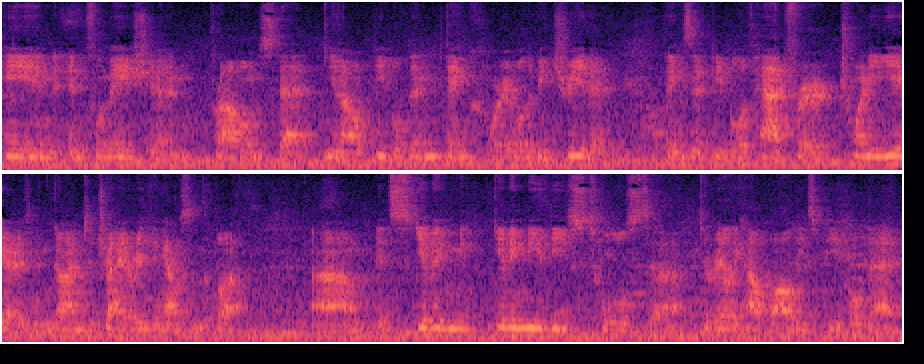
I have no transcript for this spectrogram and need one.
pain, inflammation, problems that you know people didn't think were able to be treated, things that people have had for 20 years and gone to try everything else in the book. Um, it's giving giving me these tools to, to really help all these people that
